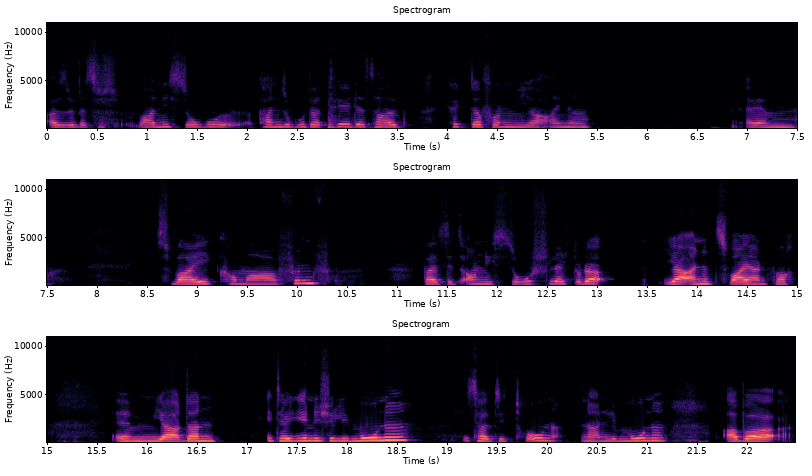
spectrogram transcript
Also das war nicht so gut, kein so guter Tee, deshalb kriegt er von mir eine ähm, 2,5, weil es jetzt auch nicht so schlecht oder ja eine 2 einfach. Ähm, ja, dann italienische Limone ist halt Zitrone, nein Limone, aber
